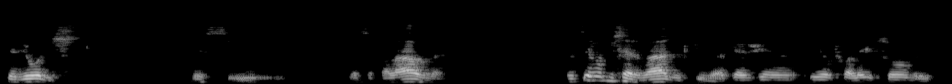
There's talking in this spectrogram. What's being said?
anteriores desse, dessa palavra, eu tenho observado que, que a gente, eu falei sobre o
